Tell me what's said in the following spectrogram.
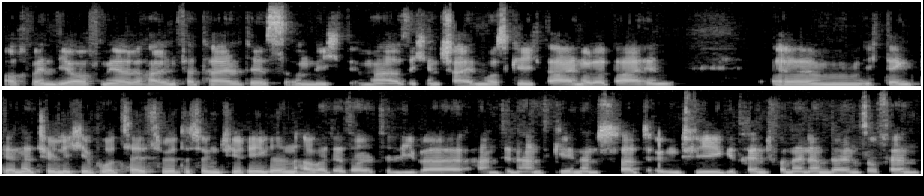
auch wenn die auf mehrere Hallen verteilt ist und nicht immer sich entscheiden muss, gehe ich dahin oder dahin. Ähm, ich denke, der natürliche Prozess wird es irgendwie regeln, aber der sollte lieber Hand in Hand gehen, anstatt irgendwie getrennt voneinander. Insofern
